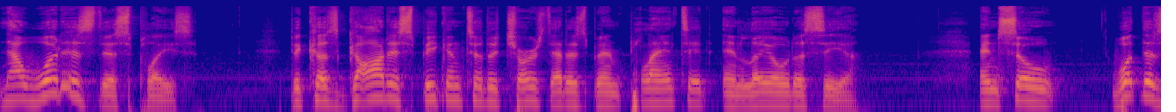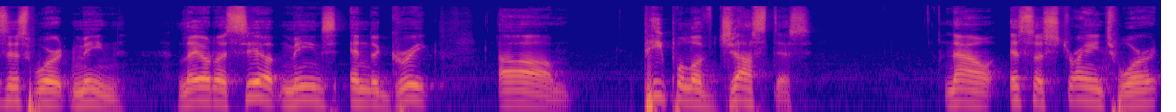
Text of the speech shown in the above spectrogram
Now, what is this place? Because God is speaking to the church that has been planted in Laodicea. And so, what does this word mean? Laodicea means in the Greek, um, people of justice. Now, it's a strange word,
